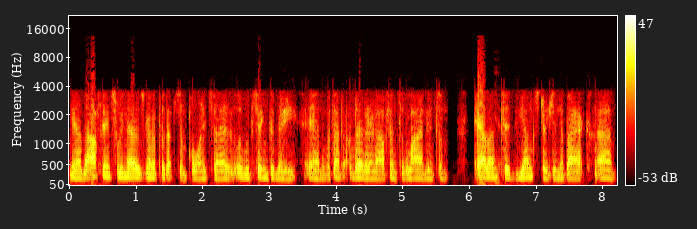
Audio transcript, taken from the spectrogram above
you know, the offense we know is going to put up some points. Uh, it would seem to me, and with that veteran offensive line and some talented youngsters in the back. Um,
